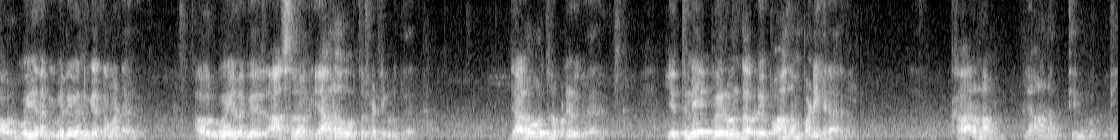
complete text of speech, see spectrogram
அவர் போய் எனக்கு வீடு வேணும்னு கேட்க மாட்டார். அவர் போய் எனக்கு ஆசிரமம் யாரோ ஒருத்தர் கட்டி கொடுத்தாரு. யாரோ ஒருத்தர் பண்ணி கொடுக்குறாரு எத்தனையோ பேர் வந்து அவருடைய பாதம் பணிகிறார்கள்? காரணம் ஞானத்தின் முத்தி.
